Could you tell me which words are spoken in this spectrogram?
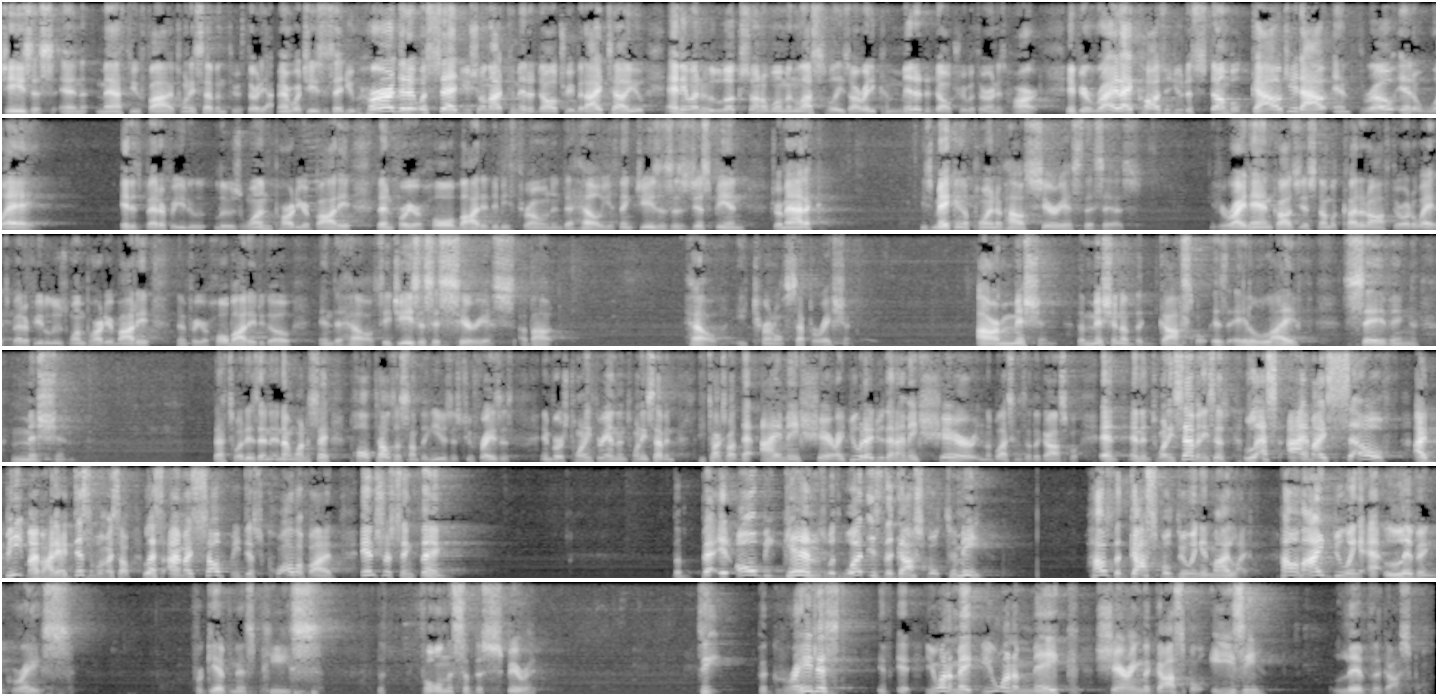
Jesus in Matthew 5, 27 through 30. Remember what Jesus said? You've heard that it was said, You shall not commit adultery. But I tell you, anyone who looks on a woman lustfully has already committed adultery with her in his heart. If your right eye causes you to stumble, gouge it out and throw it away. It is better for you to lose one part of your body than for your whole body to be thrown into hell. You think Jesus is just being dramatic? He's making a point of how serious this is. If your right hand causes you to stumble, cut it off, throw it away. It's better for you to lose one part of your body than for your whole body to go into hell. See, Jesus is serious about hell, eternal separation. Our mission, the mission of the gospel, is a life saving mission. That's what it is. And, and I want to say, Paul tells us something. He uses two phrases in verse 23 and then 27. He talks about that I may share. I do what I do that I may share in the blessings of the gospel. And, and in 27, he says, lest I myself, I beat my body, I discipline myself, lest I myself be disqualified. Interesting thing. The, it all begins with what is the gospel to me? How's the gospel doing in my life? How am I doing at living grace? Forgiveness, peace, fullness of the Spirit. See, the greatest, if, if you want to make you want to make sharing the gospel easy, live the gospel.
